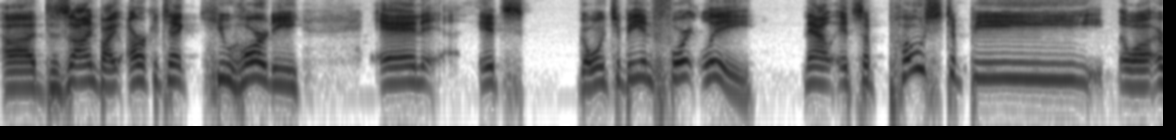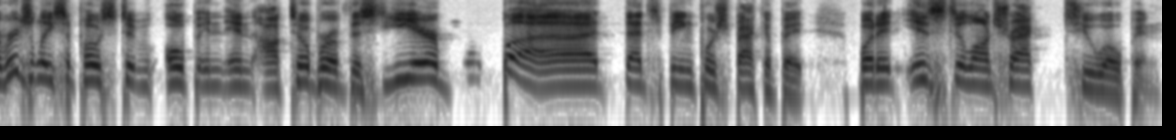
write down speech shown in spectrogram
uh, designed by architect Hugh Hardy, and it's going to be in Fort Lee. Now, it's supposed to be, well, originally supposed to open in October of this year, but that's being pushed back a bit. But it is still on track to open.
